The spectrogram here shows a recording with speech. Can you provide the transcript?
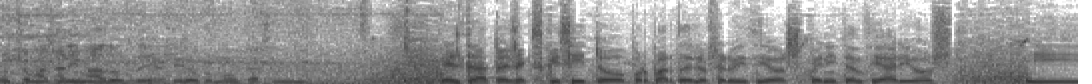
mucho más animados, de, ha sido como casi un... El trato es exquisito por parte de los servicios penitenciarios y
